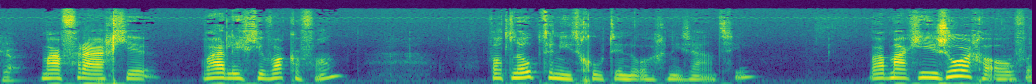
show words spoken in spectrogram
Ja. Maar vraag je, waar lig je wakker van? Wat loopt er niet goed in de organisatie? Waar maak je je zorgen over?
